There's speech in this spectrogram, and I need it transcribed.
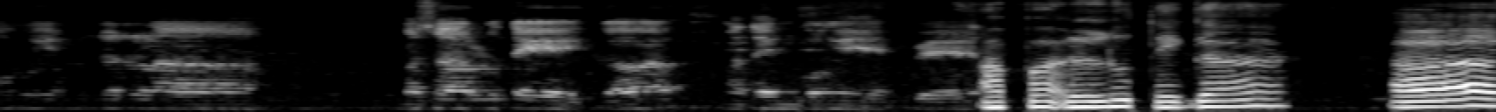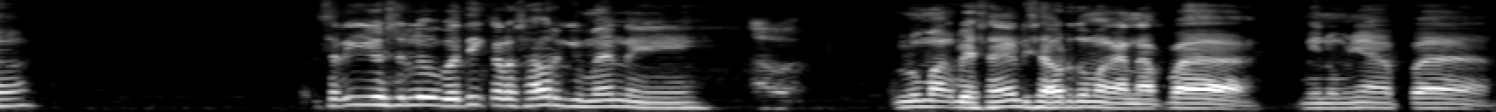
Ngomong yang bener lah. Masa lu tega ngatain gue ngepet. Apa lu tega? Ah. Serius lu, berarti kalau sahur gimana? Apa? Lu mak biasanya di sahur tuh makan apa? Minumnya apa?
